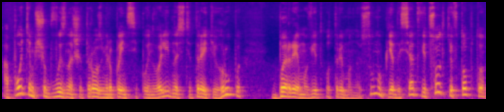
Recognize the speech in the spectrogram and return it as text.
а потім, щоб визначити розмір пенсії по інвалідності третьої групи, беремо від отриманої суми 50%, тобто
